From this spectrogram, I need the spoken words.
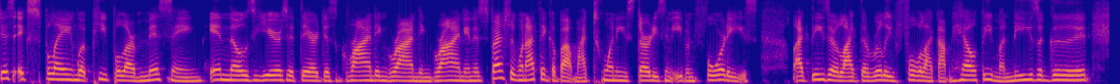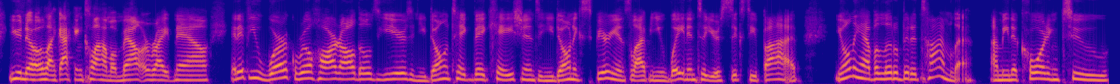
just explain what people are missing in those years that they're just grinding, grinding, grinding. Especially when I think about my 20s, 30s, and even 40s. Like these are like the really full, like I'm healthy, my knees are good, you know, like I can climb a mountain right now. And if you work real hard all those years and you don't take vacations and you don't experience life and you wait until you're 65, you only have a little bit of time left. I mean, according to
